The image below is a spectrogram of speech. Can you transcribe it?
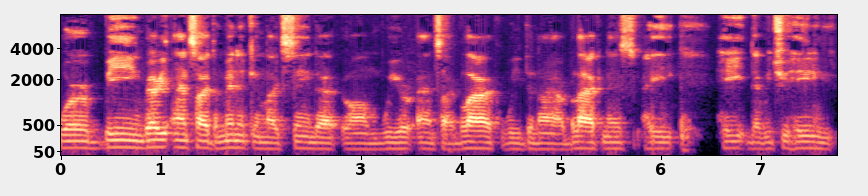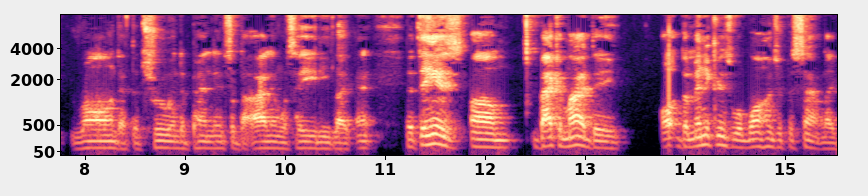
were being very anti-Dominican, like saying that um, we are anti-black, we deny our blackness, hate, hate that we treat Haiti wrong, that the true independence of the island was Haiti. Like, and the thing is, um, back in my day, all, Dominicans were 100%. Like,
